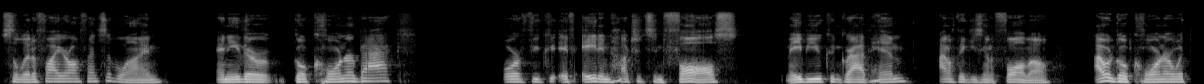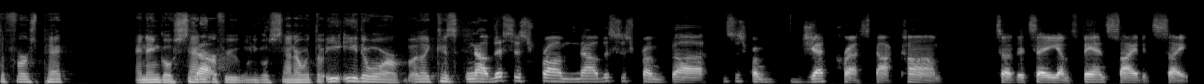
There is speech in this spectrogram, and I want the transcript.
solidify your offensive line, and either go cornerback, or if you could, if Aidan Hutchinson falls, maybe you can grab him. I don't think he's going to fall though. I would go corner with the first pick, and then go center no. if you want to go center with the either or. But like because now this is from now this is from uh, this is from JetPress.com. So it's a um, fan-sided site.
